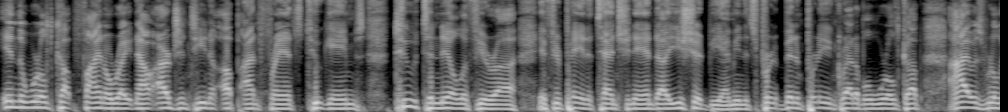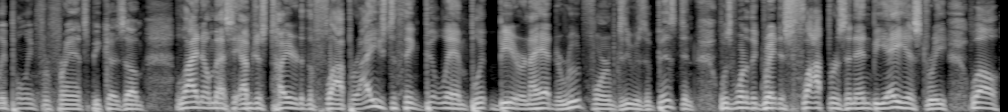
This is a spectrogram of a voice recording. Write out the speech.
in the World Cup final right now. Argentina up on France, two games, two to nil. If you're uh, if you're paying attention, and uh, you should be. I mean, it's pretty, been a pretty incredible World Cup. I was really pulling for France because um, Lionel Messi. I'm just tired of the flopper. I used to think Bill Laimbeer, and I had to root for him because he was a Piston, was one of the greatest floppers in NBA history. Well,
